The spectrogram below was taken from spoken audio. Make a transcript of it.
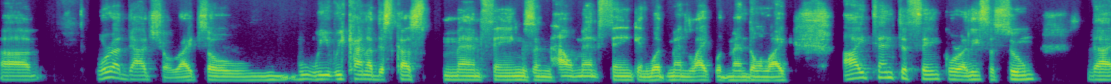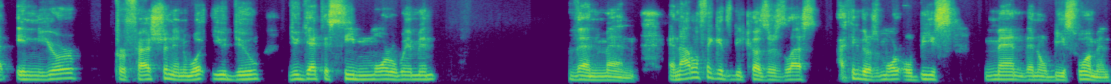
Um, we're a dad show, right? So we we kind of discuss men things and how men think and what men like, what men don't like. I tend to think, or at least assume, that in your profession and what you do, you get to see more women than men. And I don't think it's because there's less, I think there's more obese men than obese women.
